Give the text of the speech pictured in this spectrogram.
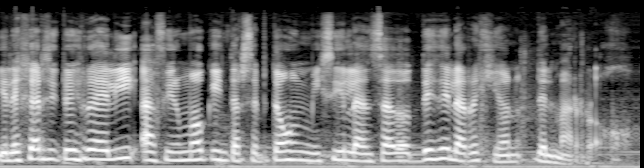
y el ejército israelí afirmó que interceptó un misil lanzado desde la región del Mar Rojo.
